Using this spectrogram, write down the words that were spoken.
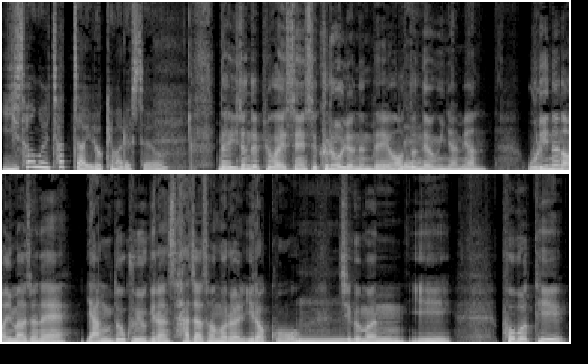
이성을 찾자 이렇게 말했어요. 네, 이 전 대표가 SNS에 글을 올렸는데요. 어떤 네. 내용이냐면 우리는 얼마 전에 양도구육이란 사자성어를 잃었고 음. 지금은 이 Poverty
